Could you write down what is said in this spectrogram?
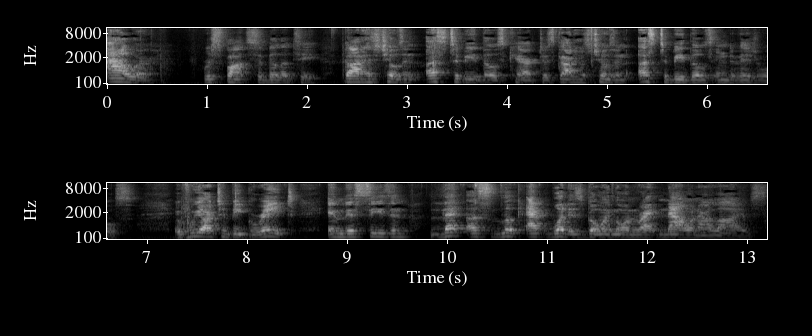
our responsibility God has chosen us to be those characters. God has chosen us to be those individuals. If we are to be great in this season, let us look at what is going on right now in our lives.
